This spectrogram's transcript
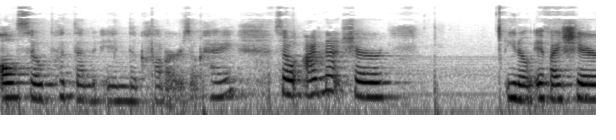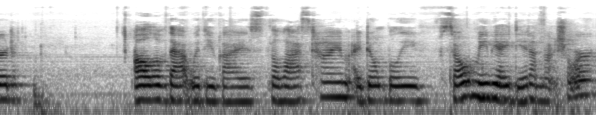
also put them in the covers, okay? So I'm not sure, you know, if I shared all of that with you guys the last time. I don't believe so. Maybe I did, I'm not sure.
